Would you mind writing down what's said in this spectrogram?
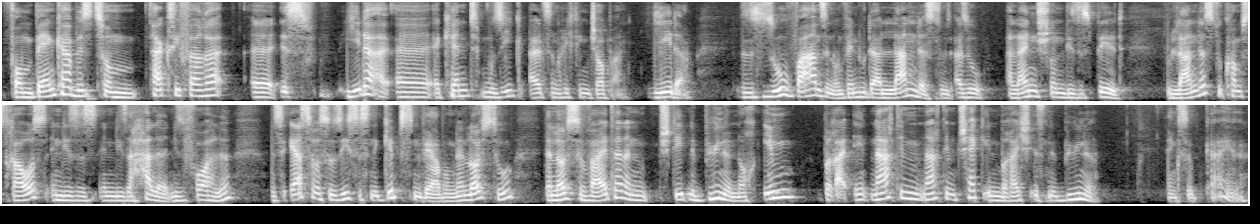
vom Banker bis zum Taxifahrer äh, ist jeder äh, erkennt Musik als einen richtigen Job an. Jeder. Das ist so Wahnsinn. Und wenn du da landest, also allein schon dieses Bild, du landest, du kommst raus in, dieses, in diese Halle, in diese Vorhalle. Und das Erste, was du siehst, ist eine Gibson-Werbung. Dann läufst du, dann läufst du weiter, dann steht eine Bühne noch im Bereich, nach dem, nach dem Check-in-Bereich ist eine Bühne. Denkst du, geil.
